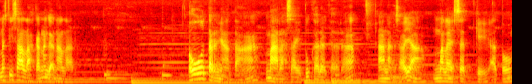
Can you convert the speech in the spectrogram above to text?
mesti salah karena nggak nalar. Oh ternyata marah saya itu gara-gara anak saya meleset ke atau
